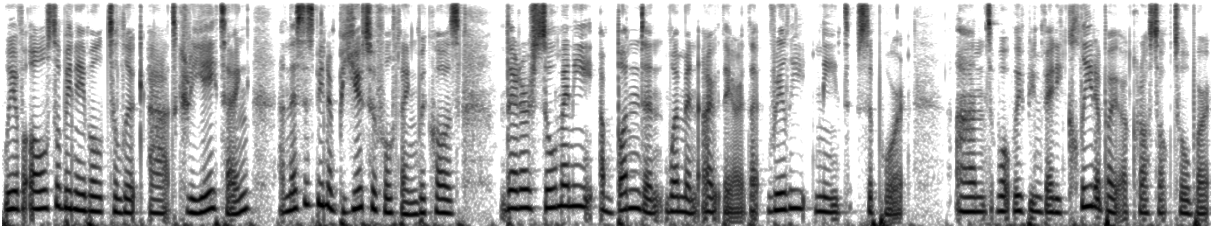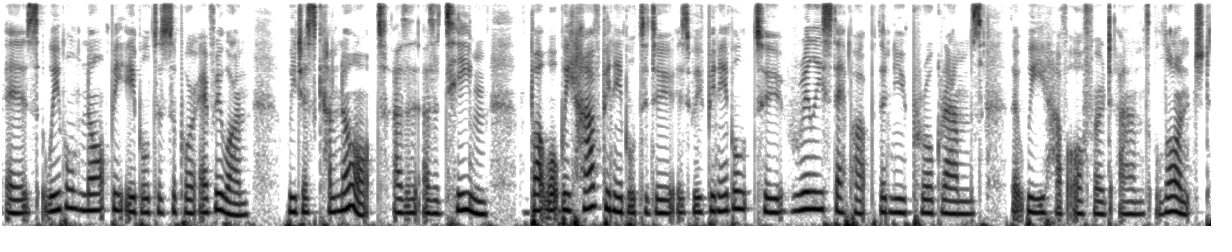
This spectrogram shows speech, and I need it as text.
we have also been able to look at creating, and this has been a beautiful thing because there are so many abundant women out there that really need support And what we've been very clear about across October is we will not be able to support everyone. We just cannot as a, as a team. But what we have been able to do is we've been able to really step up the new programs that we have offered and launched.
